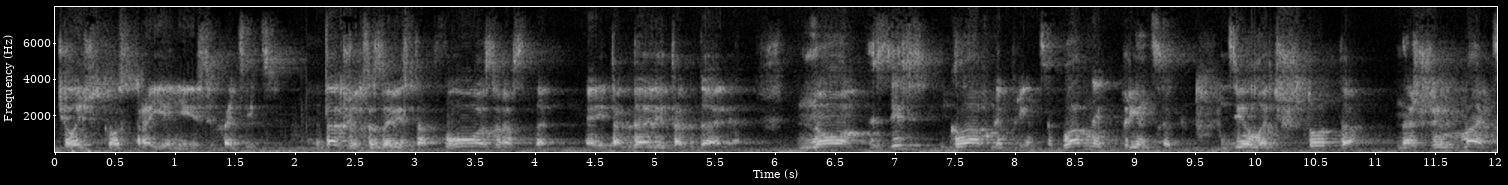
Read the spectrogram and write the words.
человеческого строения, если хотите. Также это зависит от возраста и так далее, и так далее. Но здесь главный принцип. Главный принцип — делать что-то, нажимать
